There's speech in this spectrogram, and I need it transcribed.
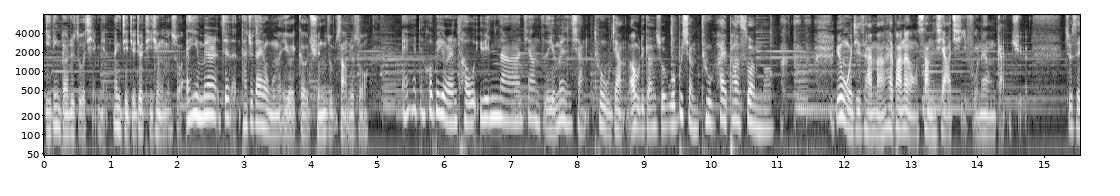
一定不要去坐前面。那个姐姐就提醒我们说，哎，有没有人？真的，她就在我们有一个群组上就说，哎，会不会有人头晕呐？这样子有没有人想吐？这样，然后我就跟他说，我不想吐，害怕算吗？因为我其实还蛮害怕那种上下起伏那种感觉，就是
